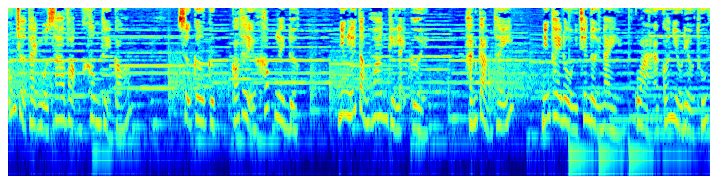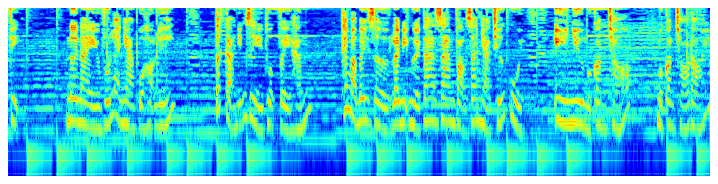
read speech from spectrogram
cũng trở thành một xa vọng không thể có. Sự cơ cực có thể khóc lên được, Nhưng Lý Tầm Hoan thì lại cười. Hắn cảm thấy, Những thay đổi trên đời này Quả có nhiều điều thú vị. Nơi này vốn là nhà của họ Lý. Tất cả những gì thuộc về hắn. Thế mà bây giờ lại bị người ta giam vào gian nhà chứa củi, Y như một con chó. Một con chó đói.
